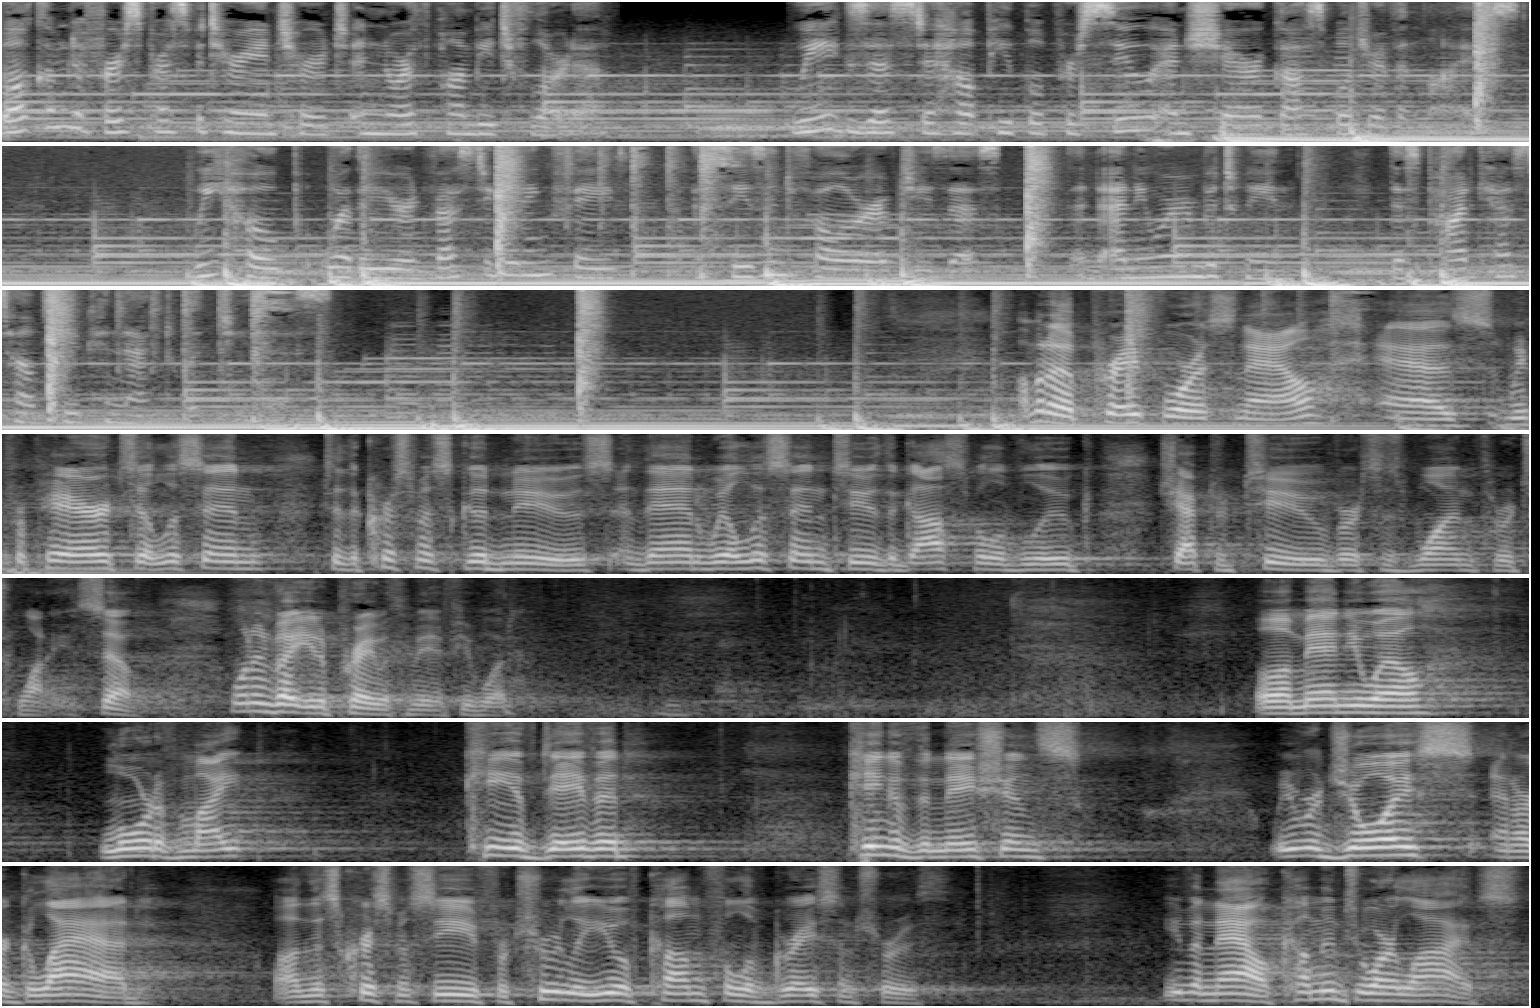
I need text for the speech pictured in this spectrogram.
Welcome to First Presbyterian Church in North Palm Beach, Florida. We exist to help people pursue and share gospel driven lives. We hope whether you're investigating faith, a seasoned follower of Jesus, and anywhere in between, this podcast helps you connect with Jesus. I'm going to pray for us now as we prepare to listen to the Christmas good news, and then we'll listen to the Gospel of Luke, chapter 2, verses 1 through 20. So I want to invite you to pray with me if you would. Oh, Emmanuel, Lord of might, Key of David, King of the nations, we rejoice and are glad on this Christmas Eve, for truly you have come full of grace and truth. Even now, come into our lives.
